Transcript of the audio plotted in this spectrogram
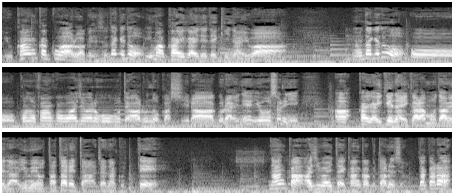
いう感覚はあるわけですよ。だけど今海外でできないわ。だけどこの感覚を味わえる方法ってあるのかしら？ぐらいね。要するにあ海外行けないからもうダメだ。夢を絶たれたじゃなくってなんか味わいたい感覚ってあるんですよ。だから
